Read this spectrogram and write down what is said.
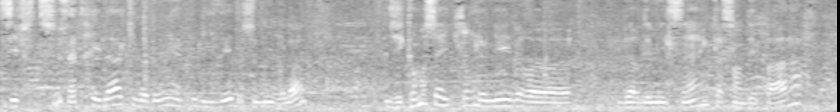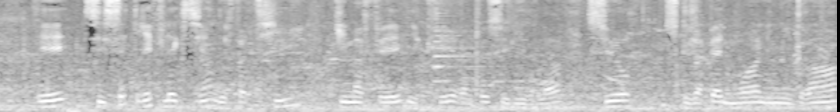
C'est ce fait-là qui m'a donné un peu l'idée de ce livre-là. J'ai commencé à écrire le livre euh, vers 2005, à son départ. Et c'est cette réflexion de Fatih qui m'a fait écrire un peu ce livre-là sur ce que j'appelle moi l'immigrant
